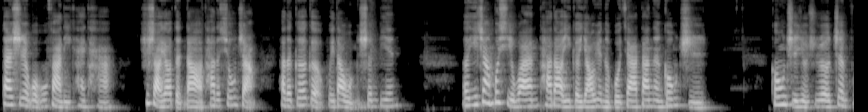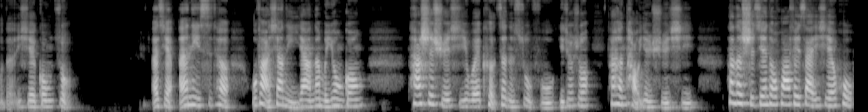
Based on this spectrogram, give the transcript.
但是我无法离开他，至少要等到他的兄长，他的哥哥回到我们身边。而姨丈不喜欢他到一个遥远的国家担任公职，公职有时候政府的一些工作。而且恩尼斯特无法像你一样那么用功，他是学习为可憎的束缚，也就是说，他很讨厌学习，他的时间都花费在一些户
